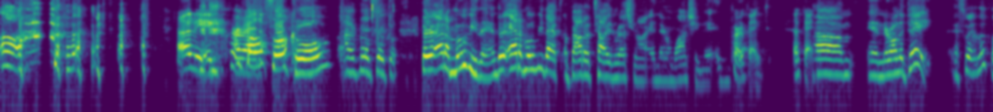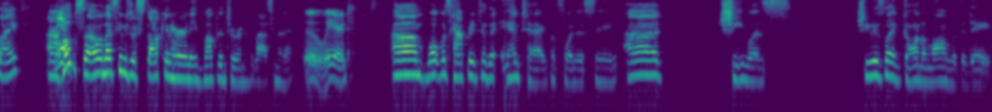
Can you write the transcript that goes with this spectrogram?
Oh, that would be incredible. I felt so cool. I felt so cool. They're at a movie then. They're at a movie that's about an Italian restaurant, and they're watching it. Perfect. Okay. Um, and they're on a date. That's what it looked like. I Yeah. hope so, unless he was just stalking her and he bumped into her at the last minute. Ooh, weird. Um, what was happening to the antag before this scene? Uh, she was, she was like going along with the date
